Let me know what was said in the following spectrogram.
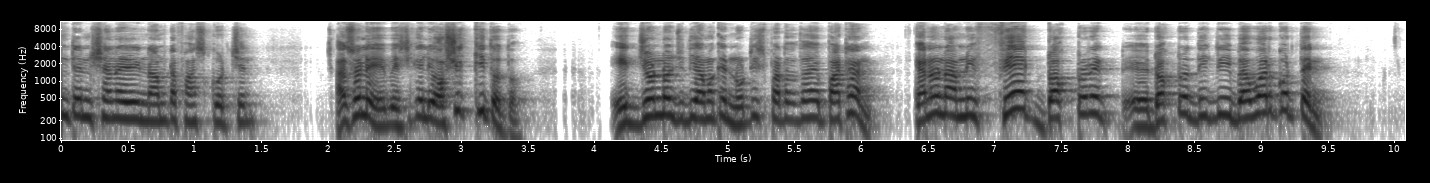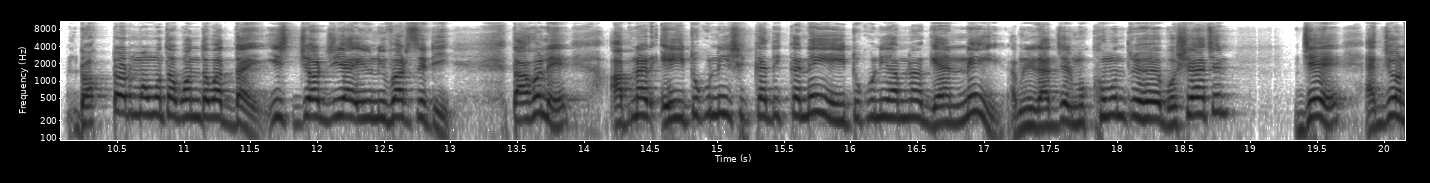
ইন্টেনশনালি নামটা ফাঁস করছেন। আসলে বেসিক্যালি অশিক্ষিত তো। এর জন্য যদি আমাকে নোটিশ পাঠাতে হয়, পাঠান। কেননা আপনি ফেক ডক্টরেট ডক্টর ডিগ্রি ব্যবহার করতেন। Doctor Mamata Bandyopadhyay East Georgia University তাহলে আপনার এইটুকুনি শিক্ষা দীক্ষা নেই, এইটুকুনি আপনার জ্ঞান নেই। আপনি রাজ্যের মুখ্যমন্ত্রী হয়ে বসে আছেন যে একজন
